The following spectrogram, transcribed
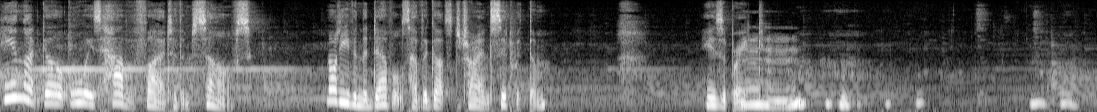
He and that girl always have a fire to themselves. Not even the devils have the guts to try and sit with them. Here's a break. Mm-hmm.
